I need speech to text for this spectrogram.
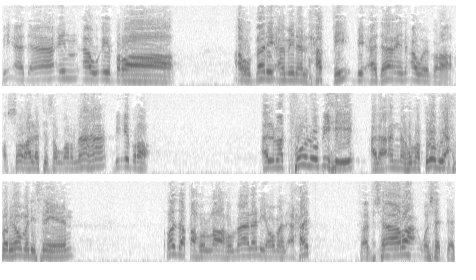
بأداء أو إبراء. أو برئ من الحق بأداء أو إبراء. الصورة التي صورناها بإبراء. المكفول به على أنه مطلوب يحضر يوم الاثنين. رزقه الله مالا يوم الأحد فسارع وسدد.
